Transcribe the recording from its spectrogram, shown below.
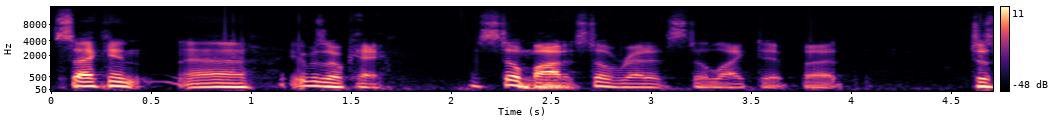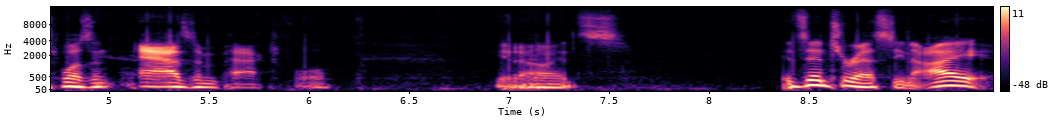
second, uh, it was okay. I still bought it, still read it, still liked it, but just wasn't as impactful. You know, it's it's interesting. I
